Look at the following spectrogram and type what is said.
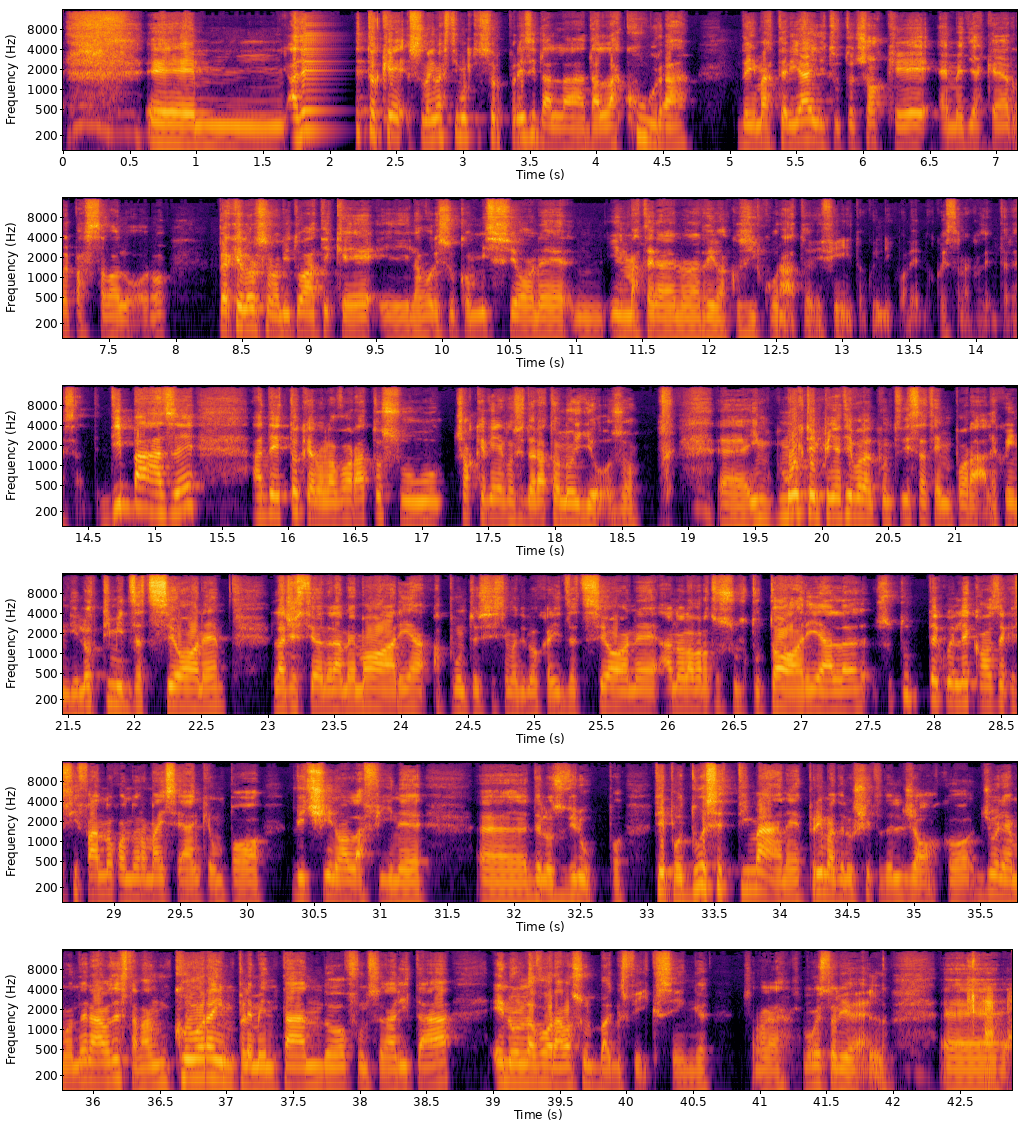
Ehm, ha detto che sono rimasti molto sorpresi dalla, dalla cura dei materiali di tutto ciò che MDHR passava loro, perché loro sono abituati che i lavori su commissione il materiale non arriva così curato e definito, quindi questa è una cosa interessante. Di base ha detto che hanno lavorato su ciò che viene considerato noioso, eh, in, molto impegnativo dal punto di vista temporale, quindi l'ottimizzazione, la gestione della memoria, appunto il sistema di localizzazione, hanno lavorato sul tutorial, su tutte quelle cose che si fanno quando ormai sei anche un po' vicino alla fine eh, dello sviluppo. Tipo due settimane prima dell'uscita del gioco, Julia Mondenhausen stava ancora implementando funzionalità e non lavorava sul bug fixing. Insomma, a questo livello. Eh,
